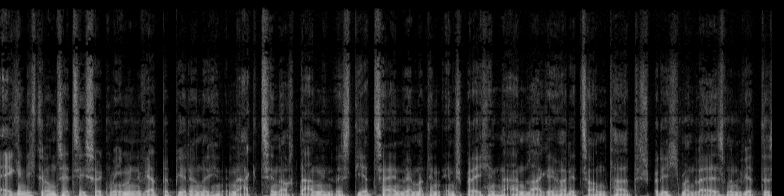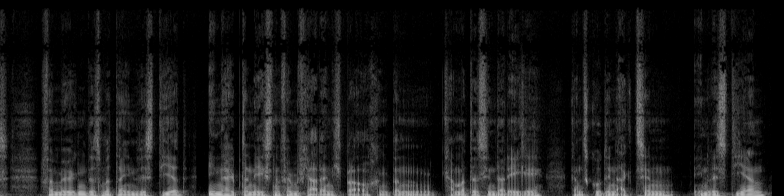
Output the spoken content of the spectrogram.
eigentlich grundsätzlich sollte man immer in Wertpapiere und in Aktien auch dann investiert sein, wenn man den entsprechenden Anlagehorizont hat. Sprich, man weiß, man wird das Vermögen, das man da investiert, innerhalb der nächsten fünf Jahre nicht brauchen. Dann kann man das in der Regel ganz gut in Aktien investieren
